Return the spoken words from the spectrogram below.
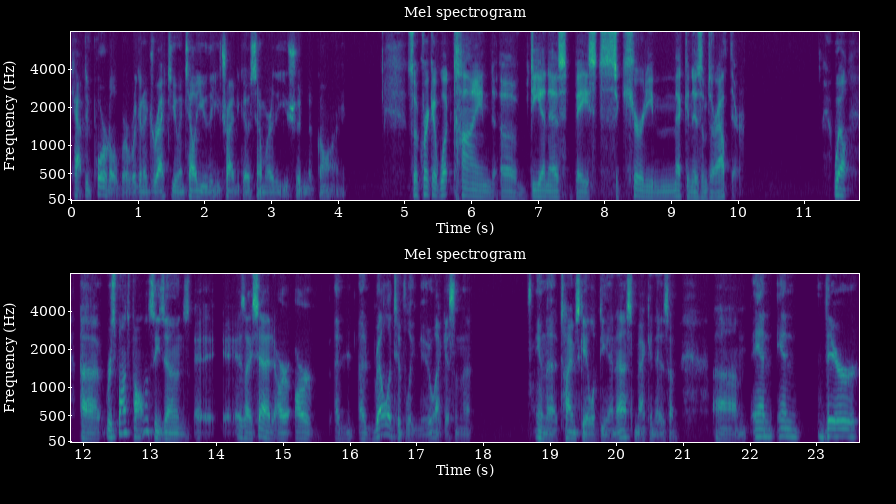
captive portal, where we're going to direct you and tell you that you tried to go somewhere that you shouldn't have gone. So, Cricket, what kind of DNS based security mechanisms are out there? Well, uh, response policy zones, as I said, are, are a, a, relatively new, I guess, in the in the timescale of DNS mechanism, um, and and they're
